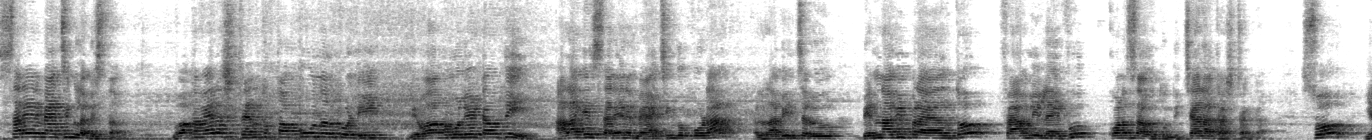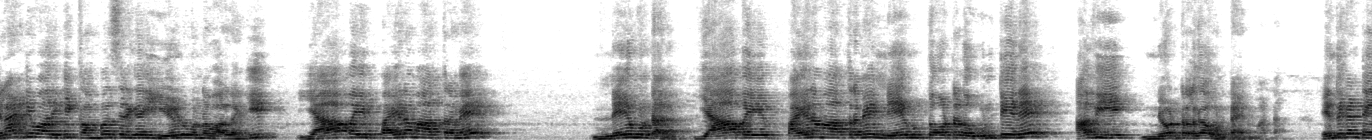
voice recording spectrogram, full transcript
సరైన మ్యాచింగ్ లభిస్తారు. ఒకవేళ స్ట్రెంగ్త్ తక్కువ ఉందనుకోండి వివాహము లేట్ అవుద్ది. అలాగే సరైన మ్యాచింగ్ కూడా లభించరు భిన్న అభిప్రాయాలతో ఫ్యామిలీ లైఫ్ కొనసాగుతుంది చాలా కష్టంగా. సో ఇలాంటి వారికి కంపల్సరిగా ఈ ఏడు ఉన్న వాళ్ళకి యాభై పైన మాత్రమే నేమ్ ఉండాలి. యాభై పైన మాత్రమే నేమ్ టోటల్ ఉంటేనే అవి న్యూట్రల్గా ఉంటాయన్నమాట. ఎందుకంటే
